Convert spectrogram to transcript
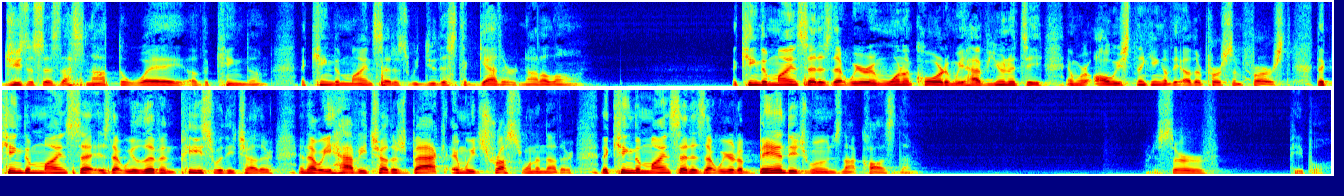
Jesus says that's not the way of the kingdom. The kingdom mindset is we do this together, not alone. The kingdom mindset is that we're in one accord and we have unity and we're always thinking of the other person first. The kingdom mindset is that we live in peace with each other and that we have each other's back and we trust one another. The kingdom mindset is that we are to bandage wounds, not cause them. We're to serve people.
